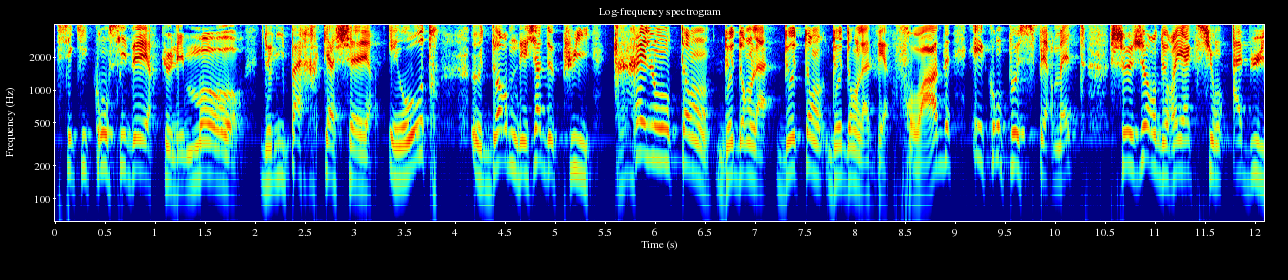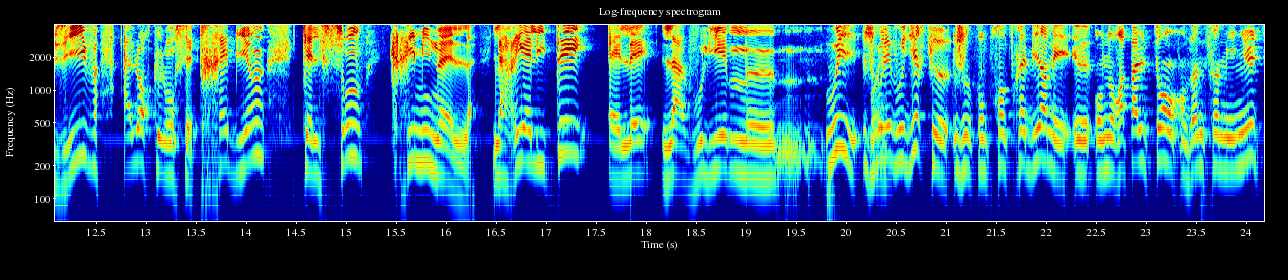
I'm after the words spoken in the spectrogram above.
c'est qu'il considère que les morts de l'hypercacher et autres euh, dorment déjà depuis très longtemps dedans la, dedans, dedans la guerre froide et qu'on peut se permettre ce genre de réaction abusive alors que l'on sait très bien qu'elles sont criminelles. La réalité, elle est là. Vous vouliez me... Oui, je Ouais. voulais vous dire que je comprends très bien, mais euh, on n'aura pas le temps en 25 minutes,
